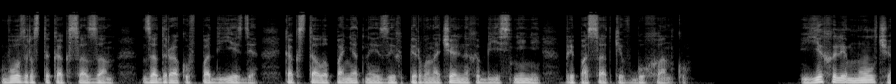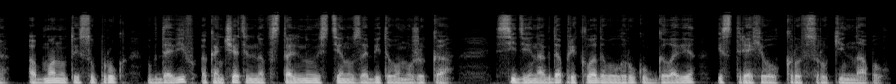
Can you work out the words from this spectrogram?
возраста как Сазан, за драку в подъезде, как стало понятно из их первоначальных объяснений при посадке в буханку. Ехали молча, обманутый супруг, вдавив окончательно в стальную стену забитого мужика, сидя иногда прикладывал руку к голове и стряхивал кровь с руки на пол.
